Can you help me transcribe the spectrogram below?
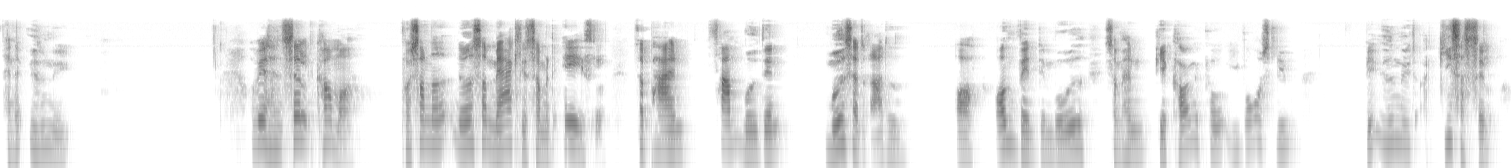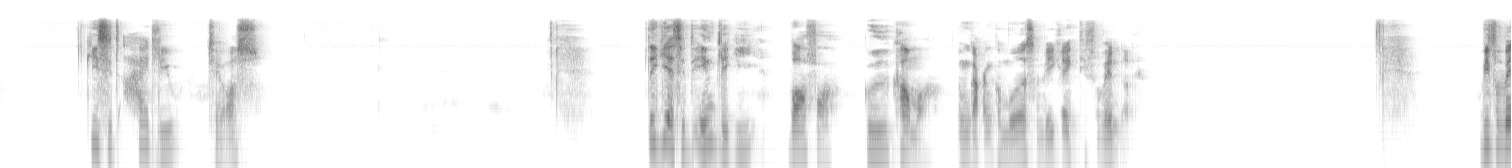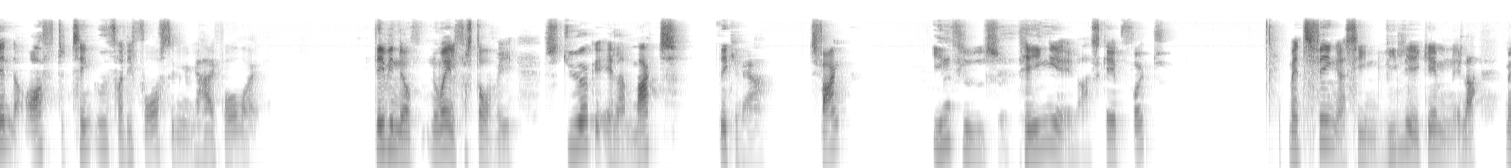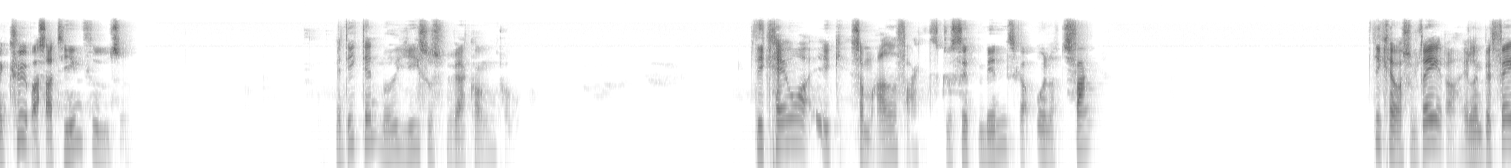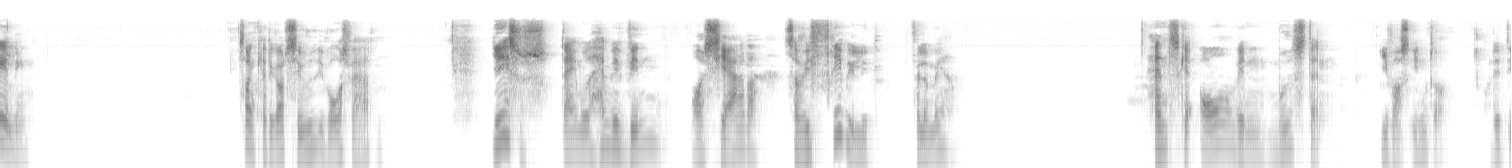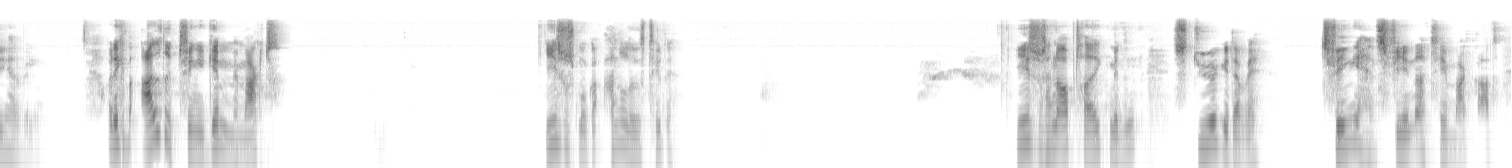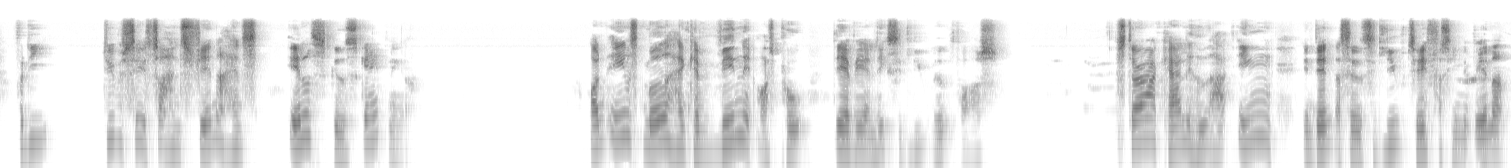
Han er ydmyg. Og hvis han selv kommer på sådan noget, noget så mærkeligt som et æsel, så peger han frem mod den modsatrettede og omvendte måde, som han bliver konge på i vores liv, ved ydmygt at give sig selv. Give sit eget liv til os. Det giver os et indblik i, hvorfor Gud kommer nogle gange på måder, som vi ikke rigtig forventer det. Vi forventer ofte ting ud fra de forestillinger, vi har i forvejen. Det vi normalt forstår ved styrke eller magt, det kan være tvang, indflydelse, penge eller skabe frygt. Man tvinger sin vilje igennem, eller man køber sig til indflydelse. Men det er ikke den måde, Jesus vil være konge på. Det kræver ikke så meget faktisk at sætte mennesker under tvang. Det kræver soldater eller en befaling. Sådan kan det godt se ud i vores verden. Jesus derimod, han vil vinde vores hjerter, så vi frivilligt følger med ham. Han skal overvinde modstand i vores indre, og det er det, han vil. Og det kan man aldrig tvinge igennem med magt. Jesus må gå anderledes til det. Jesus han optræder ikke med den styrke, der vil tvinge hans fjender til magret. Fordi dybest set så er hans fjender hans elskede skabninger. Og den eneste måde, han kan vinde os på, det er ved at lægge sit liv ned for os. Større kærlighed har ingen end den, der sætter sit liv til for sine venner.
